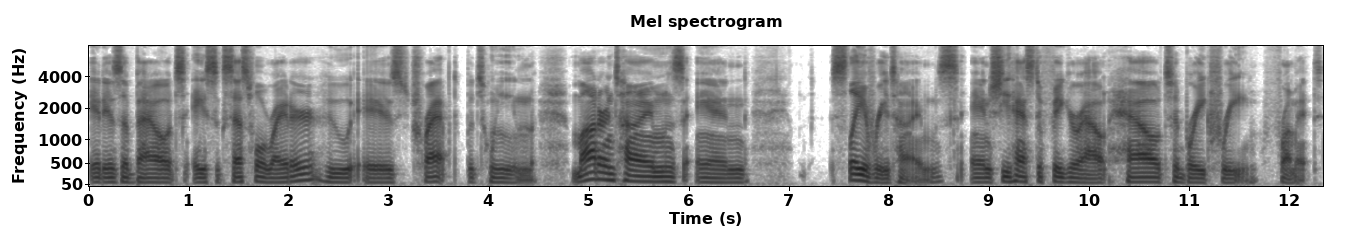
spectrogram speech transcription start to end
it is about a successful writer who is trapped between modern times and slavery times, and she has to figure out how to break free from it.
